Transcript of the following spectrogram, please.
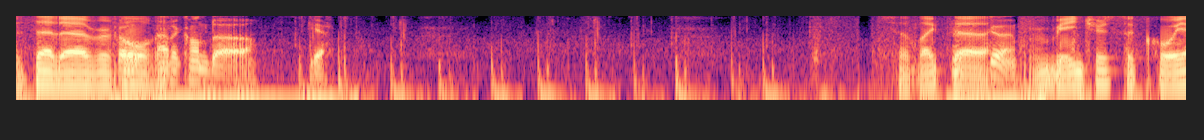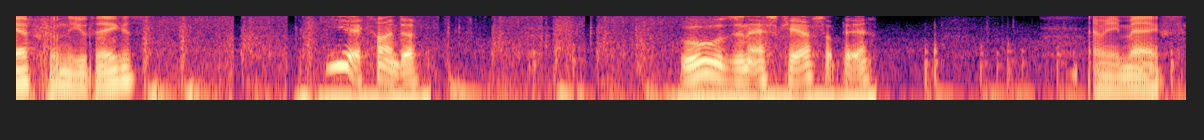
Is that a Colt revolver? Anaconda. Yeah. Is that like the. Ranger Sequoia from New Vegas? Yeah, kinda. Ooh, there's an SKS up here. How many mags?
